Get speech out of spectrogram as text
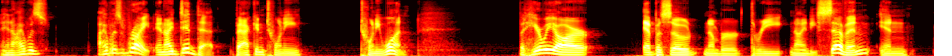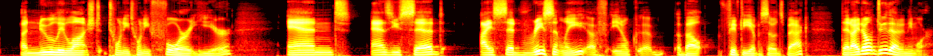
and I was I was right and I did that back in 2021. But here we are episode number 397 in a newly launched 2024 year and as you said I said recently uh, you know uh, about 50 episodes back that I don't do that anymore.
